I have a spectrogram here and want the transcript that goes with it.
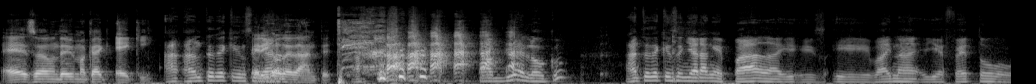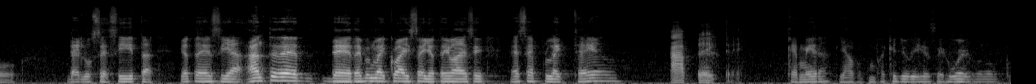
Eso es un Devil May Cry X. A- antes de que El enseñaran... hijo de Dante. También, loco. Antes de que enseñaran espada y, y- y vaina y efectos de lucecita, yo te decía, antes de, de Devil May Cry 6, yo te iba a decir, ese Plague Tale, Ah, espérate. Que mira, ya, ¿cómo es que yo dije ese juego, loco?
